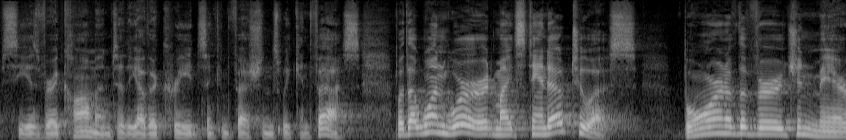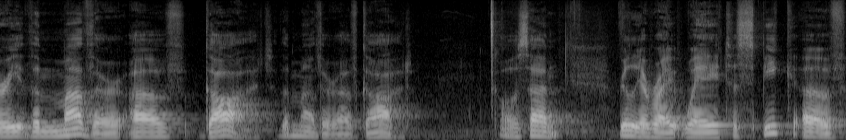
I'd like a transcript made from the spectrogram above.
see as very common to the other creeds and confessions we confess. But that one word might stand out to us born of the Virgin Mary, the Mother of God. The Mother of God. Well, is that really a right way to speak of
